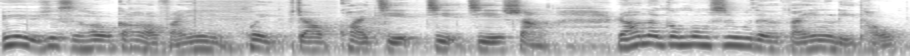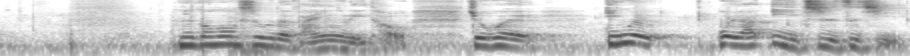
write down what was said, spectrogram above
因为有些时候刚好反应会比较快接接接上，然后那公共事务的反应里头，那公共事务的反应里头就会因为为了抑制自己。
